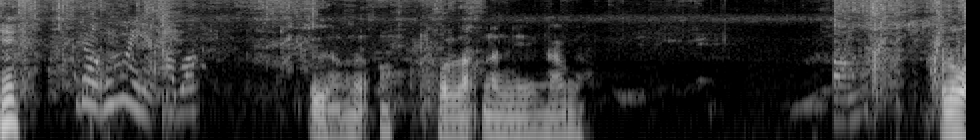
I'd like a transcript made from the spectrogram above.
หึดอกน้อยอะเอาปะเออเอาละคนละนั่นนี่งามอยู่ กลัว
